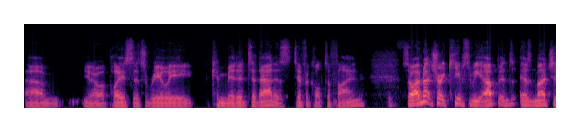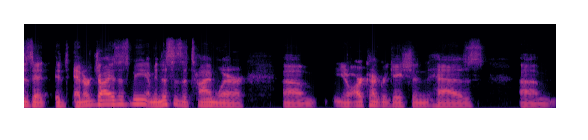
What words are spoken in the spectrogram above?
um, you know a place that's really committed to that is difficult to find. So I'm not sure it keeps me up as, as much as it it energizes me. I mean, this is a time where um, you know our congregation has um,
